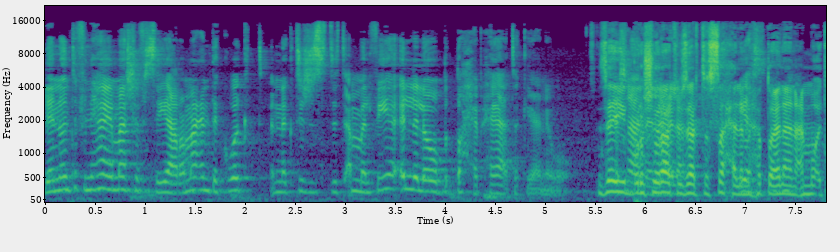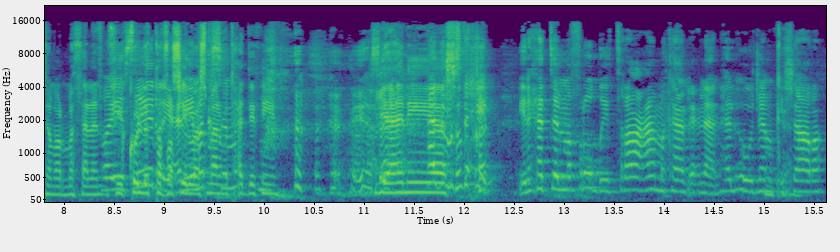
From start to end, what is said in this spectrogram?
لأنه أنت في النهاية ماشي في السياره ما عندك وقت إنك تجلس تتأمل فيها إلا لو بتضحي بحياتك يعني و... زي بروشورات. وزارة الصحة لما. يحطوا إعلان عن مؤتمر مثلا في كل التفاصيل يعني واسماء المتحدثين. يعني هذا. مستحيل يعني حتى المفروض يتراعى مكان الإعلان هل هو جنب okay. إشارة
